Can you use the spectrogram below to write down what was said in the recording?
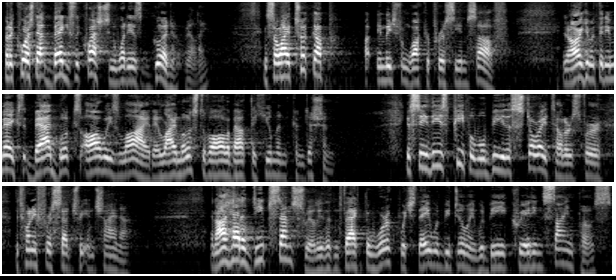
But of course, that begs the question what is good, really? And so I took up an image from Walker Percy himself. An argument that he makes that bad books always lie. They lie most of all about the human condition. You see, these people will be the storytellers for the 21st century in China. And I had a deep sense, really, that in fact the work which they would be doing would be creating signposts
